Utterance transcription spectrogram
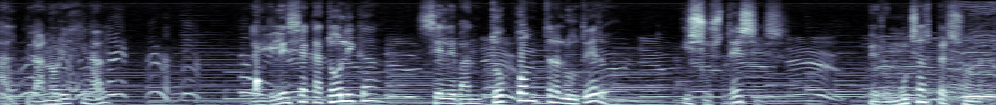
al plan original. La iglesia católica se levantó contra Lutero y sus tesis, pero muchas personas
